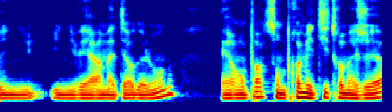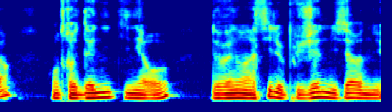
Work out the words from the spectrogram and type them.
Uni- Univers amateur de Londres et remporte son premier titre majeur contre Denis Tinero, devenant ainsi le plus jeune Mister Uni-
